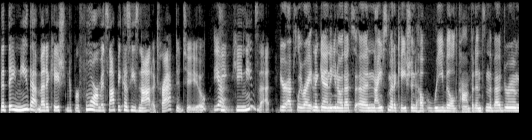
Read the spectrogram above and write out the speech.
that they need that medication to perform. It's not because he's not attracted to you. Yeah. He, he, needs that. You're absolutely right. And again, you know, that's a nice medication to help rebuild confidence in the bedroom.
